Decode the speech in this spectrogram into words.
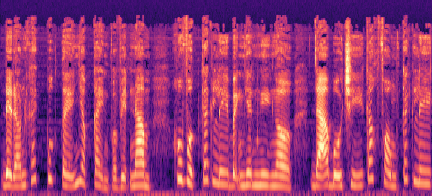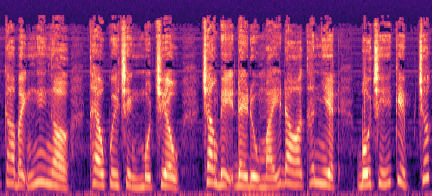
để đón khách quốc tế nhập cảnh vào Việt Nam, khu vực cách ly bệnh nhân nghi ngờ đã bố trí các phòng cách ly ca bệnh nghi ngờ theo quy trình một chiều, trang bị đầy đủ máy đo thân nhiệt, bố trí kịp chức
